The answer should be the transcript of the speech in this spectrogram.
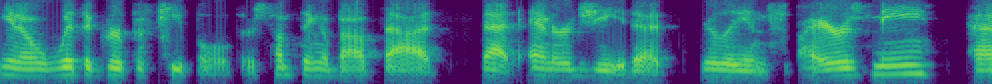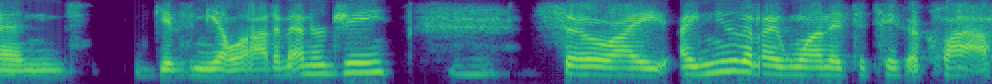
you know with a group of people there's something about that that energy that really inspires me and gives me a lot of energy mm-hmm. so i i knew that i wanted to take a class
